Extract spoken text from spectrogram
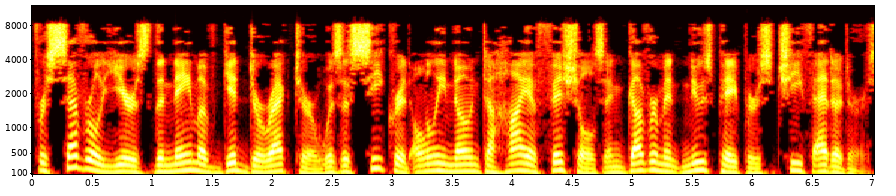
For several years the name of GID director was a secret only known to high officials and government newspapers' chief editors.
